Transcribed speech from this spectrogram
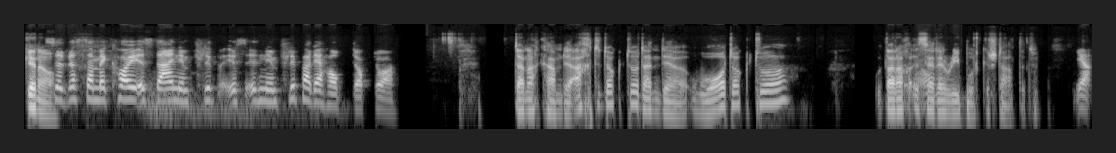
Genau. Sylvester McCoy ist da in dem Flip ist in dem Flipper der Hauptdoktor. Danach kam der 8. Doktor, dann der War Doktor. Und danach ist ja Genau. der Reboot gestartet. Ja.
